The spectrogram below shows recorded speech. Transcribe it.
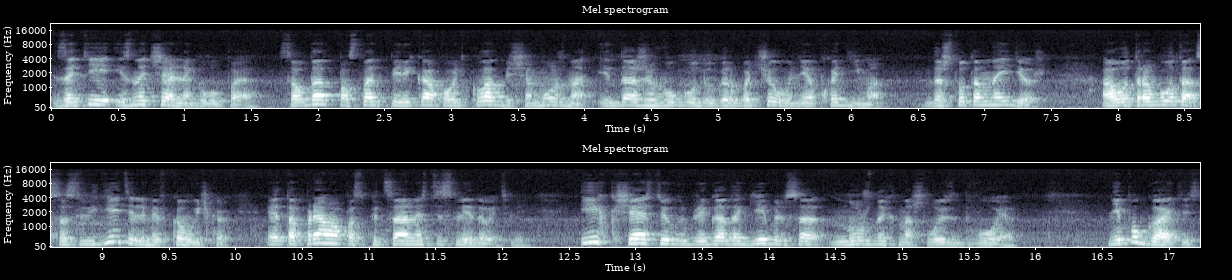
Затея изначально глупая. Солдат послать перекапывать кладбище можно и даже в угоду Горбачеву необходимо. Да что там найдешь? А вот работа со свидетелями в кавычках это прямо по специальности следователей. Их, к счастью, бригада Геббельса нужных нашлось двое. Не пугайтесь,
